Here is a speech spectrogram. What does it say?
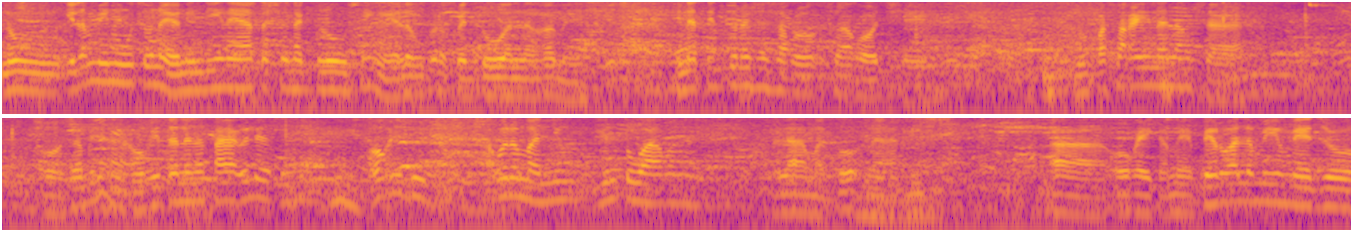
nung ilang minuto na yun, hindi na yata siya nag-closing eh. Alam ko, nagkwentuhan lang kami. Inatid ko na siya sa, sa kotse. Nung pasakay na lang siya, oh, sabi niya, okay ta na lang tayo ulit. Okay din. Ako naman, yung, yung tuwa ko na, salamat po na at least ah, okay kami. Pero alam mo yung medyo,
